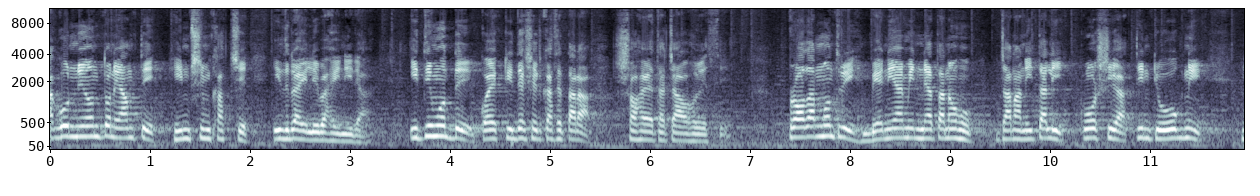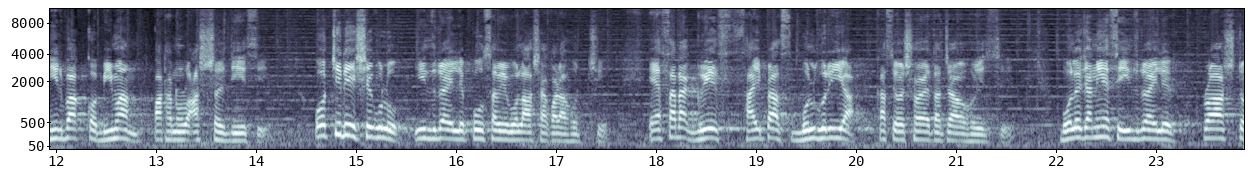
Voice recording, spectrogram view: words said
আগুন নিয়ন্ত্রণে আনতে হিমশিম খাচ্ছে ইসরায়েলি বাহিনীরা। ইতিমধ্যে কয়েকটি দেশের কাছে তারা সহায়তা চাওয়া হয়েছে। প্রধানমন্ত্রী বেনিয়ামিন নেতানহু জানান, ইতালি, ক্রোশিয়া তিনটি অগ্নি নির্বাক্য বিমান পাঠানোর আশ্বাস দিয়েছে। অচিরে সেগুলো ইসরায়েলে পৌঁছাবে বলে আশা করা হচ্ছে। এছাড়া গ্রিস, সাইপ্রাস, বুলগেরিয়া কাছেও সহায়তা চাওয়া হয়েছে বলে জানিয়েছে ইসরায়েলের পররাষ্ট্র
